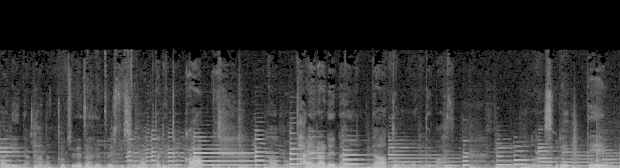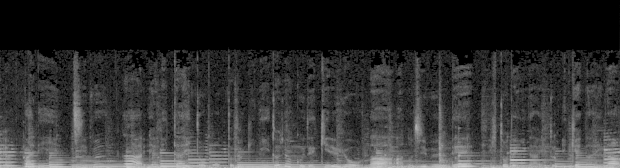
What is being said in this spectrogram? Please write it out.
ぱりなかなか途中で挫折してしまったりとかあの耐えられないなと思ってます。なのでそれってやっぱり自分がやりたいと思った時に努力できるようなあの自分で人でいないといけないな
